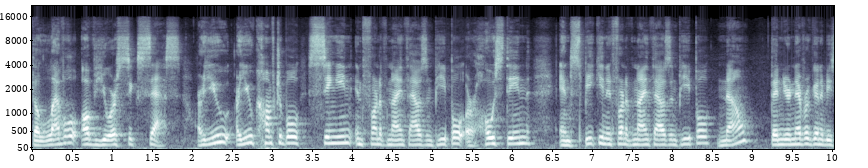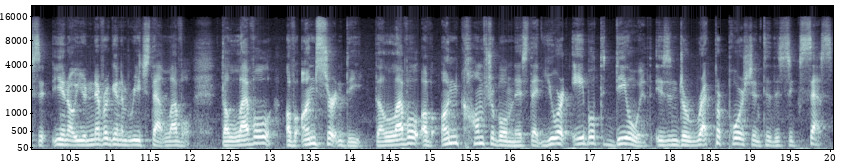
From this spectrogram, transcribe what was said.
The level of your success are you are you comfortable singing in front of 9,000 people or hosting and speaking in front of 9,000 people? No? Then you're never going to be you know, you're never going to reach that level. The level of uncertainty, the level of uncomfortableness that you are able to deal with is in direct proportion to the success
